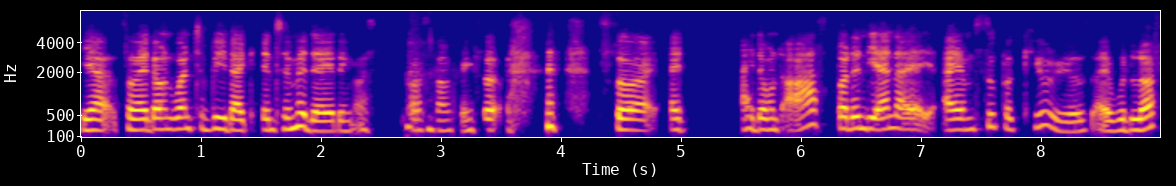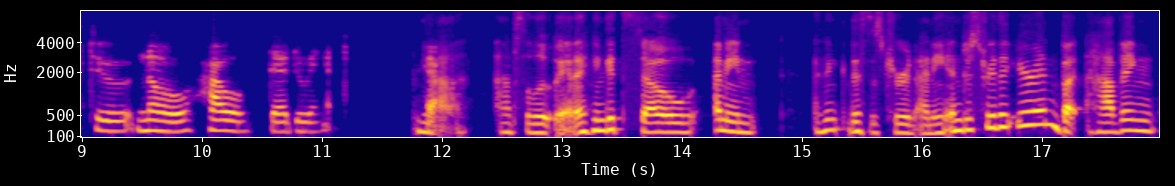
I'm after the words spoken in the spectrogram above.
yeah so i don't want to be like intimidating or, or something so so I, I I don't ask, but in the end, I, I am super curious. I would love to know how they're doing it. Yeah, absolutely. And I think it's so, I mean, I think this is true in any industry that you're in, but having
